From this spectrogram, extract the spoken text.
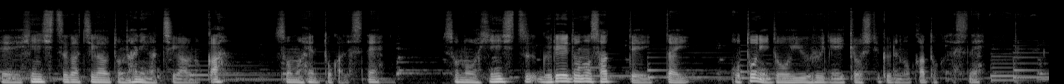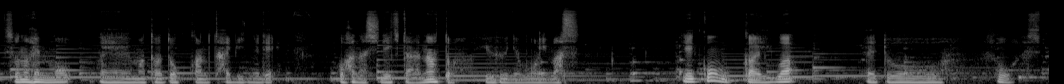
えー、品質が違うと何が違うのか。その辺とかですね。その品質グレードの差って一体音にどういうふうに影響してくるのかとかですねその辺も、えー、またどこかのタイミングでお話できたらなというふうに思います。で今回はえっ、ー、とそうですね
